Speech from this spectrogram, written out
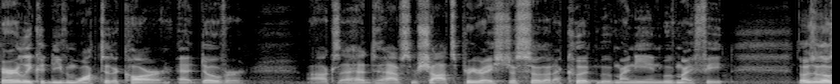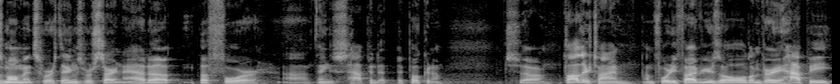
barely could even walk to the car at Dover because uh, I had to have some shots pre race just so that I could move my knee and move my feet those are those moments where things were starting to add up before uh, things happened at, at Pocono. So, father time. I'm 45 years old. I'm very happy,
